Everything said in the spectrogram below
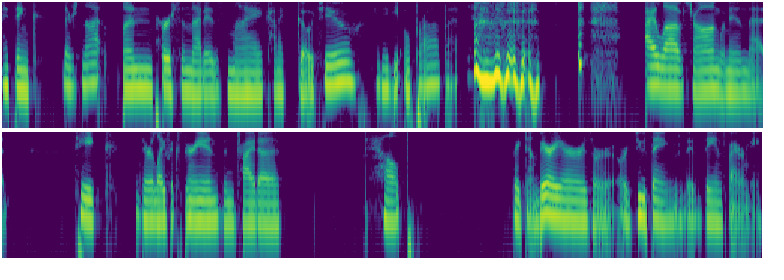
I think there's not one person that is my kind of go-to maybe Oprah, but I love strong women that take their life experience and try to help break down barriers or or do things they, they inspire me.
